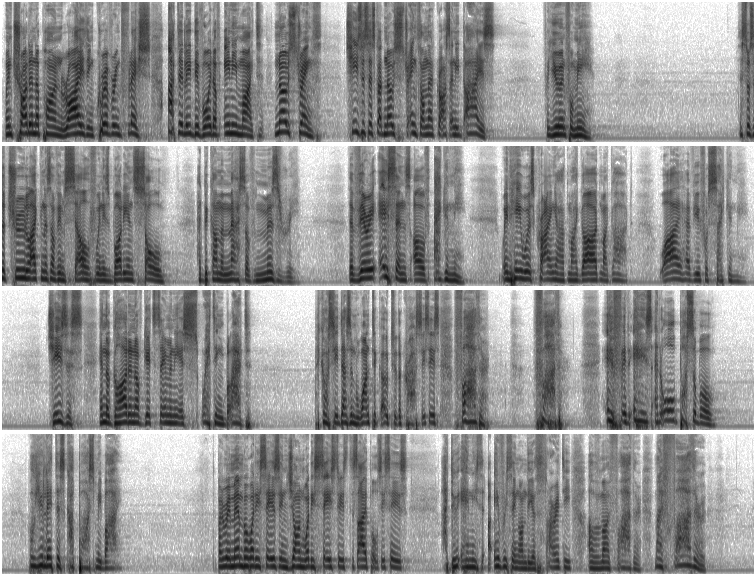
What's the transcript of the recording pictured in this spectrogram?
when trodden upon, writhing, quivering flesh, utterly devoid of any might, no strength. Jesus has got no strength on that cross and he dies for you and for me. This was a true likeness of himself when his body and soul had become a mass of misery, the very essence of agony, when he was crying out, My God, my God, why have you forsaken me? Jesus in the Garden of Gethsemane is sweating blood because he doesn't want to go to the cross. He says, Father, Father, if it is at all possible, Will you let this cup pass me by? But remember what he says in John, what he says to his disciples. He says, I do anything, everything on the authority of my Father. My Father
